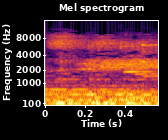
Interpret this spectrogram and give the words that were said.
see.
